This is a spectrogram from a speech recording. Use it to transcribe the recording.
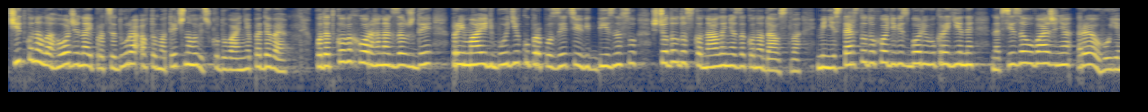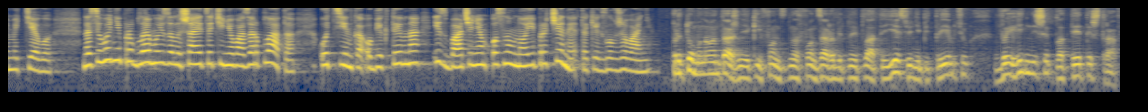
чітко налагоджена і процедура автоматичного відшкодування ПДВ. В податкових органах завжди приймають будь-яку пропозицію від бізнесу щодо вдосконалення законодавства. Міністерство доходів і зборів України на всі зауваження реагує миттєво. На сьогодні проблемою залишається тіньова зарплата, оцінка об'єктивна і з баченням основної причини таких зловживань. При тому навантаженні, який фонд на фонд заробітної плати є, сьогодні підприємцю вигідніше платити штраф.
